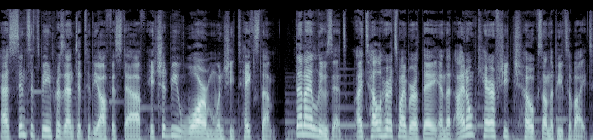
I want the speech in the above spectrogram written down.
as since it's being presented to the office staff, it should be warm when she takes them. Then I lose it. I tell her it's my birthday and that I don't care if she chokes on the pizza bite.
